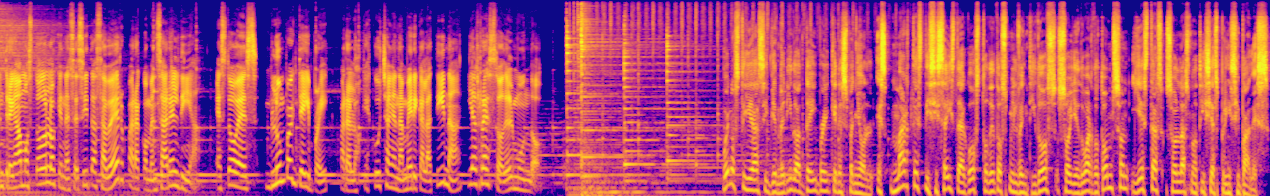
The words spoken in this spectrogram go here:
entregamos todo lo que necesita saber para comenzar el día. Esto es Bloomberg Daybreak para los que escuchan en América Latina y el resto del mundo. Buenos días y bienvenido a Daybreak en español. Es martes 16 de agosto de 2022. Soy Eduardo Thompson y estas son las noticias principales.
